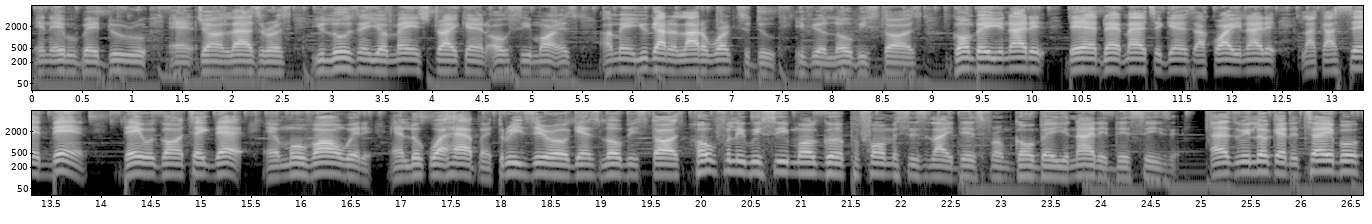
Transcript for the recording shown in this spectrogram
in Ebube Duru and John Lazarus. You losing your main striker and OC Martins. I mean, you got a lot of work to do if you're Lobi Stars. Gombe United, they had that match against Akwa United. Like I said then, they were going to take that and move on with it. And look what happened 3 0 against Lobi Stars. Hopefully, we see more good performances like this from Gombe United this season. As we look at the table,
